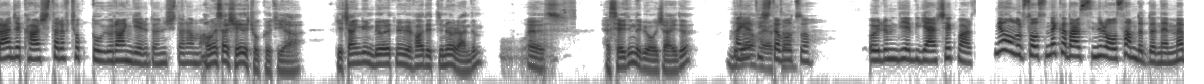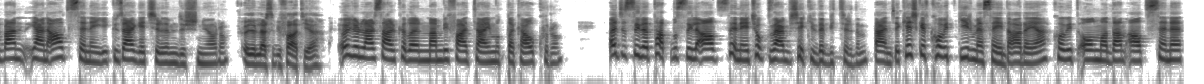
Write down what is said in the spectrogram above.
bence karşı taraf çok doyuran geri dönüşler ama. Ama mesela şey de çok kötü ya. Geçen gün bir öğretmenin vefat ettiğini öğrendim. Evet. Ya sevdiğim de bir hocaydı. Bu Hayat işte hayatta- Batu. Ölüm diye bir gerçek var. Ne olursa olsun ne kadar sinir olsam da dönemime ben yani 6 seneyi güzel geçirdiğimi düşünüyorum. Ölürlerse bir Fatiha. Ölürlerse arkalarından bir Fatiha'yı mutlaka okurum. Acısıyla tatlısıyla 6 seneyi çok güzel bir şekilde bitirdim bence. Keşke Covid girmeseydi araya. Covid olmadan 6 sene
